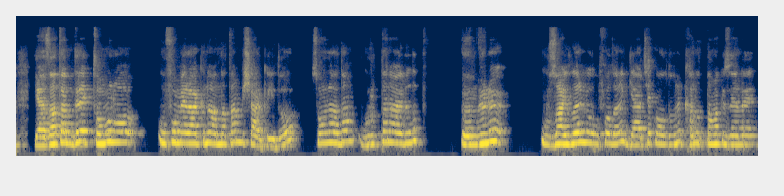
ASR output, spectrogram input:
ya zaten direkt Tom'un o UFO merakını anlatan bir şarkıydı o. Sonra adam gruptan ayrılıp ömrünü uzaylıların ve UFO'ların gerçek olduğunu kanıtlamak üzerine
